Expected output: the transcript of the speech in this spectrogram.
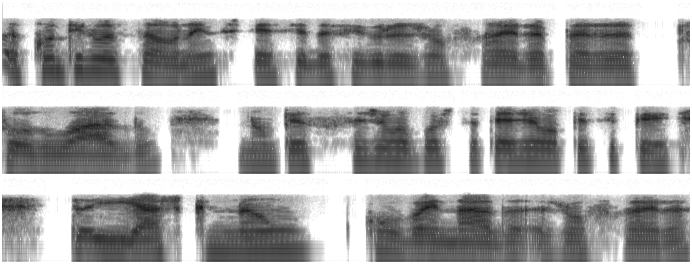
a continuação na insistência da figura de João Ferreira para todo o lado, não penso que seja uma boa estratégia ao PCP. E acho que não convém nada a João Ferreira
